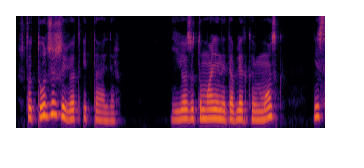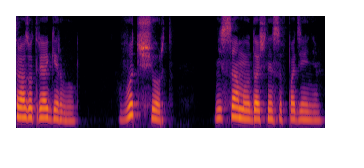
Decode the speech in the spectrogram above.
что тут же живет и Тайлер. Ее затуманенный таблетками мозг не сразу отреагировал. Вот черт! Не самое удачное совпадение.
